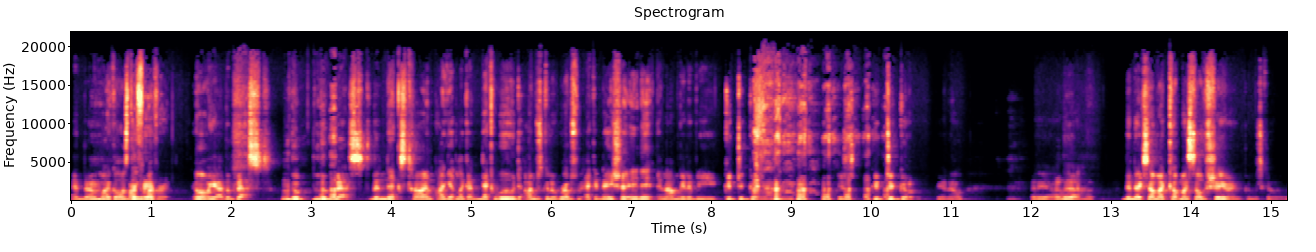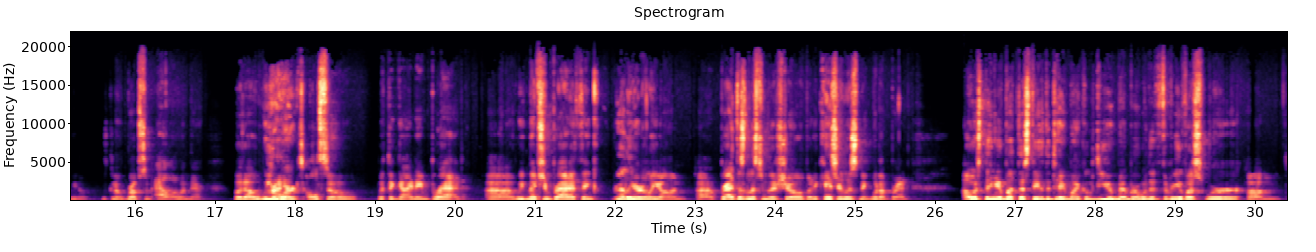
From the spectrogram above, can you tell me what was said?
And uh, Michael, I was thinking favorite. about Oh yeah, the best, the the best. The next time I get like a neck wound, I'm just gonna rub some echinacea in it, and I'm gonna be good to go, dude. Is good to go, you know. And, yeah, the the next time I cut myself shaving, I'm just gonna you know just gonna rub some aloe in there. But uh, we Right. worked also with a guy named Brad. Uh, we mentioned Brad, I think, really early on. Uh, Brad doesn't listen to the show, but in case you're listening, what up, Brad? I was thinking about this the other day, Michael. Do you remember when the three of us were um,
